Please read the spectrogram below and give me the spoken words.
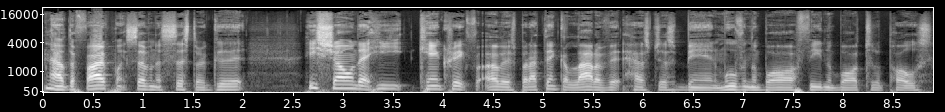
Now, the 5.7 assists are good he's shown that he can create for others, but I think a lot of it has just been moving the ball, feeding the ball to the post.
